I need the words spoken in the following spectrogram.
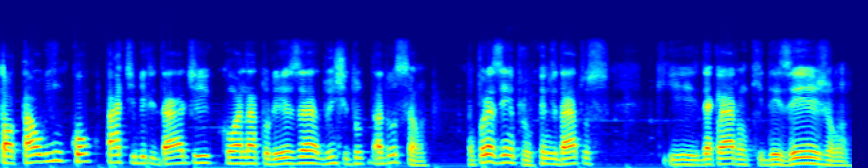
total incompatibilidade com a natureza do Instituto da Adoção. Por exemplo, candidatos que declaram que desejam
